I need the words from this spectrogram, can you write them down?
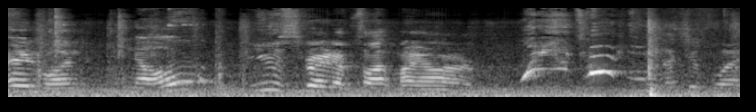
And one. No. You straight up slapped my arm. What are you talking? That's your foot.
